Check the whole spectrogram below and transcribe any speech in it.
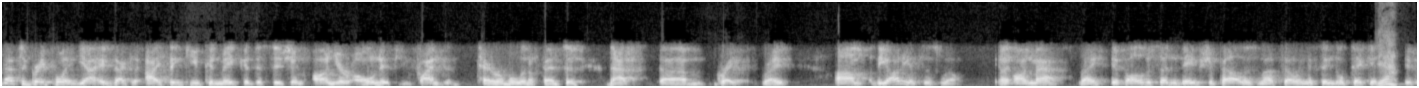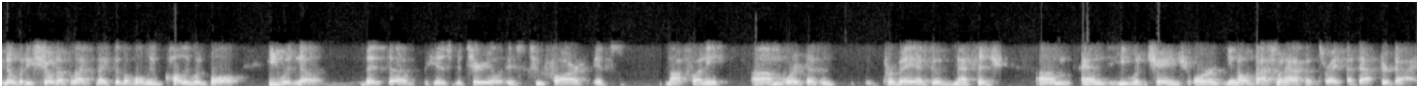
that's a great point. Yeah, exactly. I think you can make a decision on your own if you find it terrible and offensive. That's um, great, right? Um, the audiences will en masse, right? If all of a sudden Dave Chappelle is not selling a single ticket, Yeah. if nobody showed up last night to the Holy, Hollywood Bowl, he would know that uh, his material is too far. It's not funny, um, or it doesn't purvey a good message um, and he would change. Or you know, that's what happens, right? Adapt or die.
